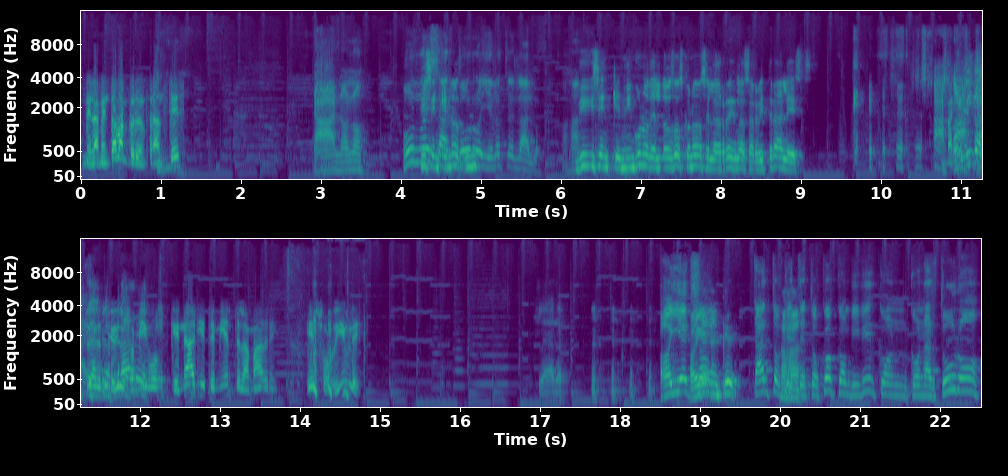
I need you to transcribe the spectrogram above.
Me lamentaban, pero en francés. No, no, no. Uno Dicen es no- Arturo y el otro es Lalo. Ajá. Dicen que ninguno de los dos conoce las reglas arbitrales. Imagínate, queridos amigos, que nadie te miente la madre. Es horrible. Claro. Oye, Edson, Oigan, ¿qué? tanto que Ajá. te tocó convivir con, con Arturo.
